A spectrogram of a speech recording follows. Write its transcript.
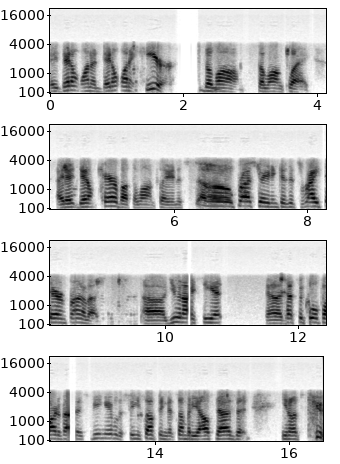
They they don't want to they don't want to hear the long the long play. I don't, they don't care about the long play, and it's so frustrating because it's right there in front of us. Uh, you and I see it. Uh, that's the cool part about it, is being able to see something that somebody else does. That you know, it's two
